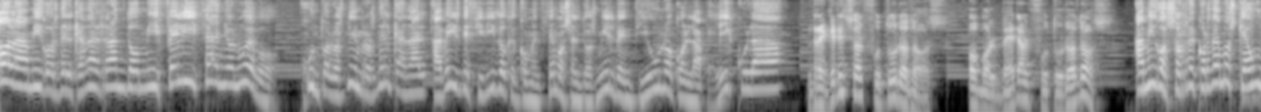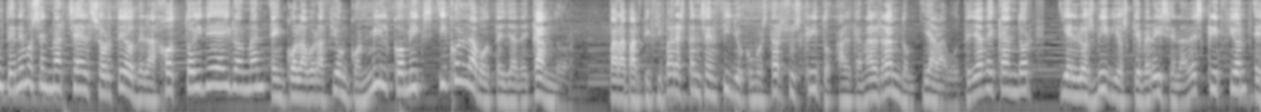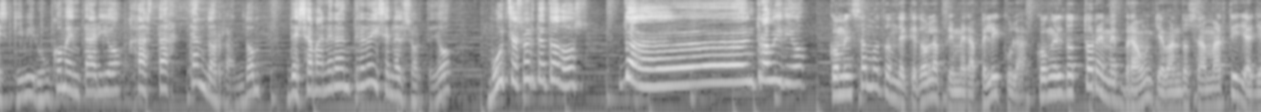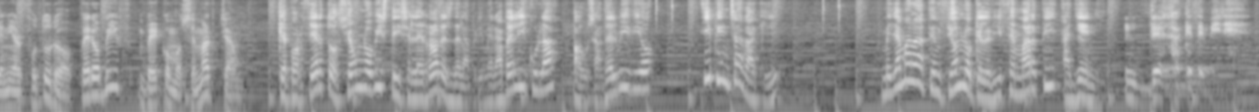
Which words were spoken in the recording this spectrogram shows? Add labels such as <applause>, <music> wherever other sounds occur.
Hola amigos del canal Random y feliz año nuevo. Junto a los miembros del canal habéis decidido que comencemos el 2021 con la película... Regreso al futuro 2 o Volver al futuro 2. Amigos, os recordamos que aún tenemos en marcha el sorteo de la Hot Toy de Iron Man en colaboración con Mil Comics y con la botella de Candor. Para participar es tan sencillo como estar suscrito al canal Random y a la botella de Candor y en los vídeos que veréis en la descripción escribir un comentario hashtag CandorRandom. De esa manera entraréis en el sorteo. ¡Mucha suerte a todos! ¡Dentro vídeo! Comenzamos donde quedó la primera película, con el Dr. M. Brown llevándose a Marty y a Jenny al futuro, pero Biff ve cómo se marchan. Que por cierto, si aún no visteis el errores de la primera película, pausad el vídeo y pinchad aquí. Me llama la atención lo que le dice Marty a Jenny. Deja que te mire.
